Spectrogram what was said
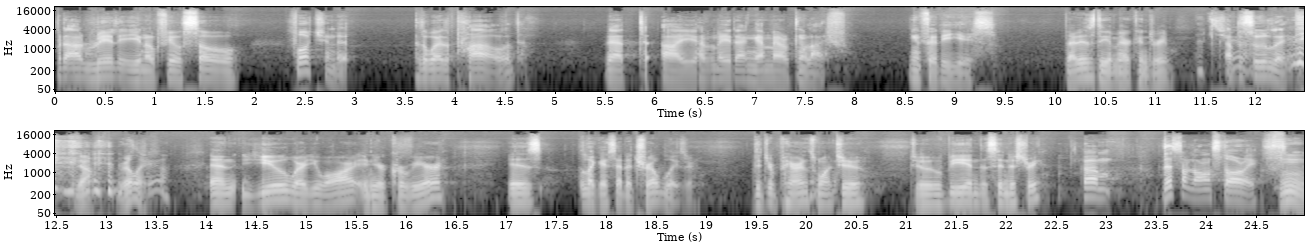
But I really, you know, feel so fortunate as well as proud that I have made an American life in 30 years. That is the American dream. That's true. Absolutely. Yeah, really. true. And you, where you are in your career, is like I said, a trailblazer. Did your parents want you to be in this industry? Um, that's a long story. Hmm.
